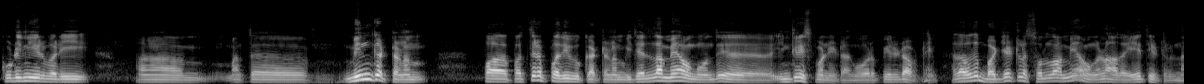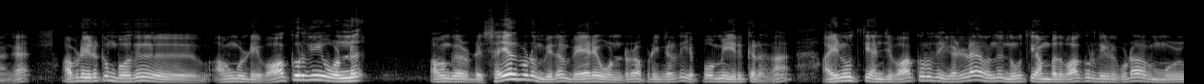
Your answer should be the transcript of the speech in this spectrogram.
குடிநீர் வரி மற்ற மின் கட்டணம் ப பத்திரப்பதிவு கட்டணம் இது எல்லாமே அவங்க வந்து இன்க்ரீஸ் பண்ணிட்டாங்க ஒரு பீரியட் ஆஃப் டைம் அதாவது பட்ஜெட்டில் சொல்லாமே அவங்களாம் அதை ஏற்றிட்டு இருந்தாங்க. அப்படி இருக்கும்போது அவங்களுடைய வாக்குறுதி ஒன்று அவங்களுடைய செயல்படும் விதம் வேறே ஒன்று அப்படிங்கிறது எப்போவுமே இருக்கிறது தான் ஐநூற்றி அஞ்சு வாக்குறுதிகளில் வந்து நூற்றி ஐம்பது வாக்குறுதிகள் கூட முழு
